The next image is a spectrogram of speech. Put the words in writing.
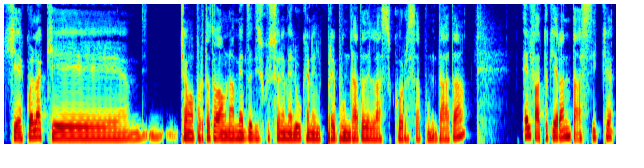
che è quella che diciamo, ha portato a una mezza discussione me e Luca nel pre-puntata della scorsa puntata, è il fatto che Rantastic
